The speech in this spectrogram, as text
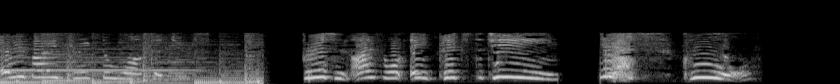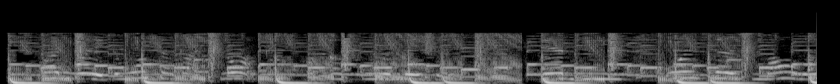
everybody drank the Wonka juice, Chris and iPhone 8 picks the team. mold.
